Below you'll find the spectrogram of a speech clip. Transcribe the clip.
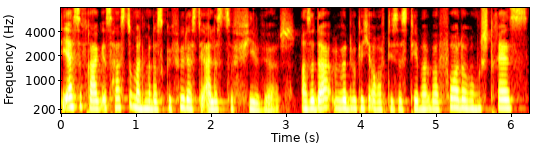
Die erste Frage ist, hast du manchmal das Gefühl, dass dir alles zu viel wird? Also da wird wirklich auch auf dieses Thema Überforderung, Stress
